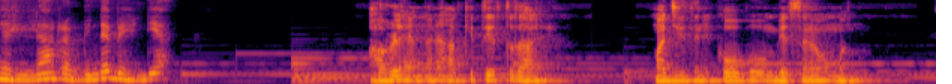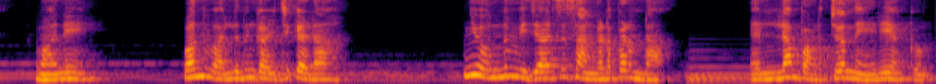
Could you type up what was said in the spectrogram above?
എല്ലാം റബ്ബിന്റെ വേണ്ടിയ. അവളെ അങ്ങനെ ആക്കി തീർത്തതാര് മജീദിന് കോപവും വ്യസനവും വന്നു. മോനെ വന്ന് വല്ലതും കഴിച്ചു കേടാ. നീ ഒന്നും വിചാരിച്ച് സങ്കടപ്പെടണ്ട. എല്ലാം പഠിച്ചോ നേരെയാക്കും.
